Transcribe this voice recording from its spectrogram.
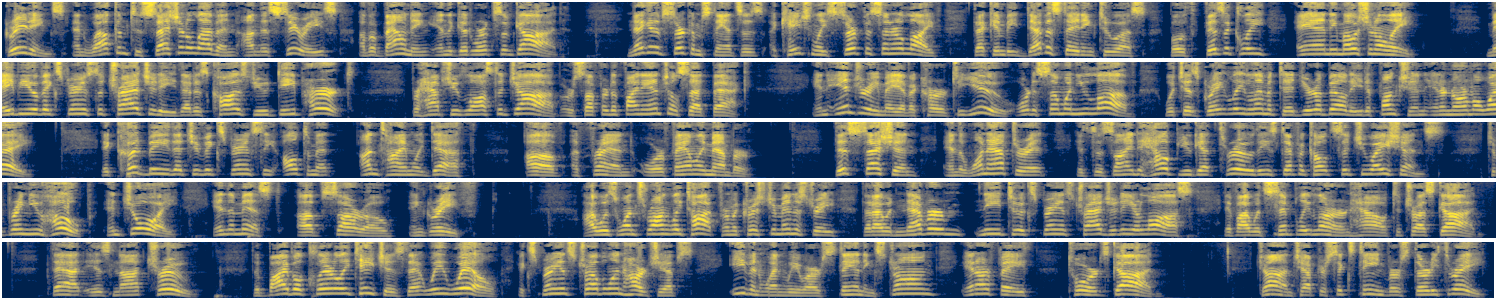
Greetings and welcome to session 11 on this series of Abounding in the Good Works of God. Negative circumstances occasionally surface in our life that can be devastating to us both physically and emotionally. Maybe you have experienced a tragedy that has caused you deep hurt. Perhaps you've lost a job or suffered a financial setback. An injury may have occurred to you or to someone you love, which has greatly limited your ability to function in a normal way. It could be that you've experienced the ultimate untimely death of a friend or family member. This session and the one after it is designed to help you get through these difficult situations, to bring you hope and joy in the midst of sorrow and grief. I was once wrongly taught from a Christian ministry that I would never need to experience tragedy or loss if I would simply learn how to trust God. That is not true. The Bible clearly teaches that we will experience trouble and hardships even when we are standing strong in our faith towards God. John chapter 16 verse 33.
